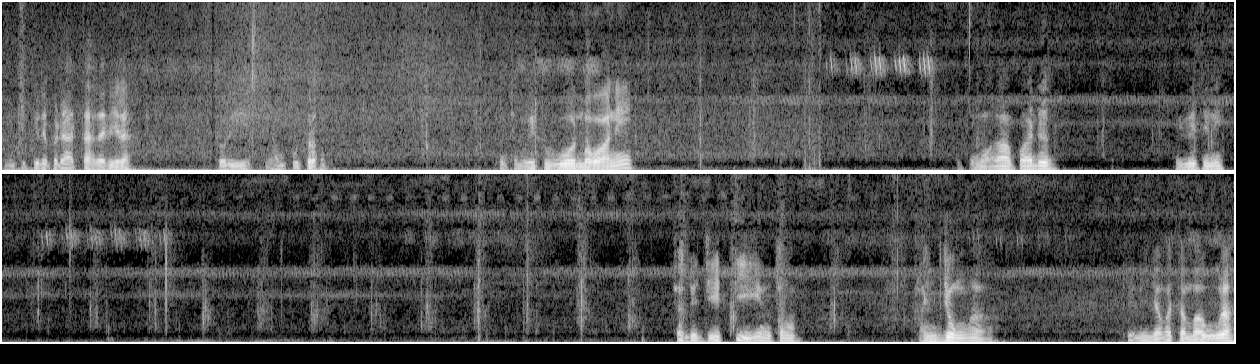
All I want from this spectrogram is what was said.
Ni kita daripada atas tadi lah. Sorry, lampu terang. Macam boleh turun bawah ni. Tengoklah apa ada. Dari sini. Macam ada JT macam anjung lah. Okay, ni jambatan baru lah.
